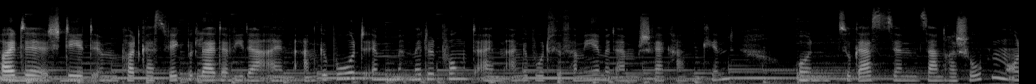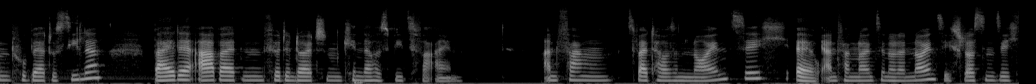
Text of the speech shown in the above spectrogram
Heute steht im Podcast Wegbegleiter wieder ein Angebot im Mittelpunkt, ein Angebot für Familien mit einem schwerkranken Kind. Und zu Gast sind Sandra Schopen und Hubertus Sieler. Beide arbeiten für den Deutschen Kinderhospizverein. Anfang 2090, äh, Anfang 1990 schlossen sich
